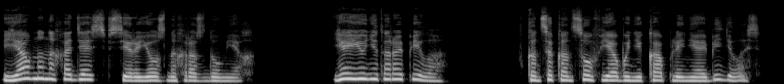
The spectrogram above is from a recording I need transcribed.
явно находясь в серьезных раздумьях. Я ее не торопила. В конце концов, я бы ни капли не обиделась,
